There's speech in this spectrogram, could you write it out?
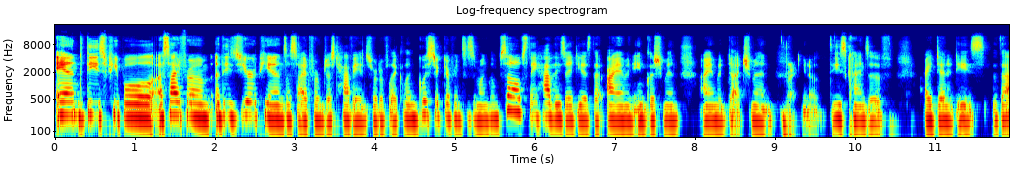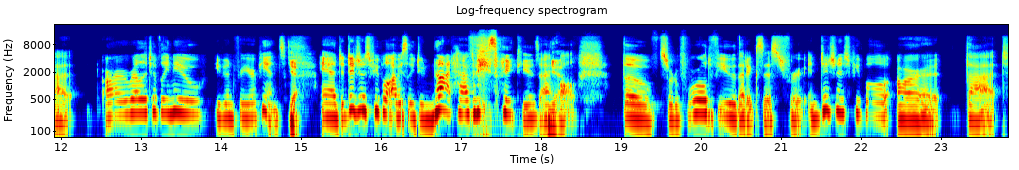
and these people, aside from uh, these Europeans, aside from just having sort of like linguistic differences among themselves, they have these ideas that I am an Englishman, I am a Dutchman. Right. You know these kinds of identities that are relatively new even for Europeans. Yeah. And indigenous people obviously do not have these ideas at Yeah. all. The sort of worldview that exists for indigenous people are that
